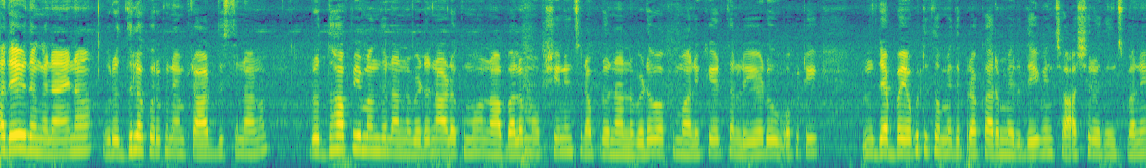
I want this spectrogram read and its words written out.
అదేవిధంగా నాయన వృద్ధుల కొరకు నేను ప్రార్థిస్తున్నాను. వృద్ధాప్యమందు నన్ను విడనాడకము నా బలము క్షీణించినప్పుడు నన్ను విడవకము అని కీర్తనలు ఏడు ఒకటి డెబ్బై ఒకటి తొమ్మిది ప్రకారం మీరు దీవించి ఆశీర్వదించమని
